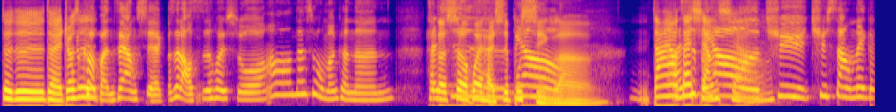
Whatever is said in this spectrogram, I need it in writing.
对对对对，就是课本这样写，可是老师会说哦，但是我们可能这个社会还是不行啦。嗯，大家要再想想，去去上那个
